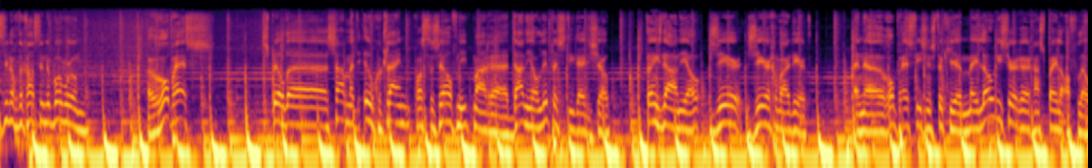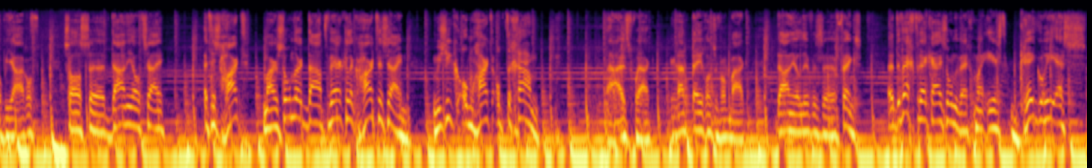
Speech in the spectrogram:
was hij nog de gast in de Boomroom. Rob Hes speelde eh, samen met Ilke Klein. Was er zelf niet, maar uh, Daniel Lippes die deed de show. Thanks Daniel, zeer, zeer gewaardeerd. En uh, Rob Hes die is een stukje melodischer gaan spelen afgelopen jaar. Of zoals Daniel zei, het is hard, maar zonder daadwerkelijk hard te zijn. Muziek om hard op te gaan. Nou, uitspraak. Ik ga er tegeltje van maken. Daniel Lippes, thanks. de wegtrek, hij is onderweg, maar eerst Gregory S.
